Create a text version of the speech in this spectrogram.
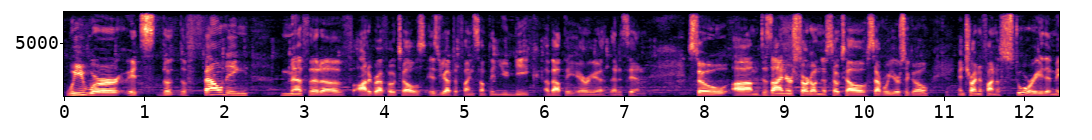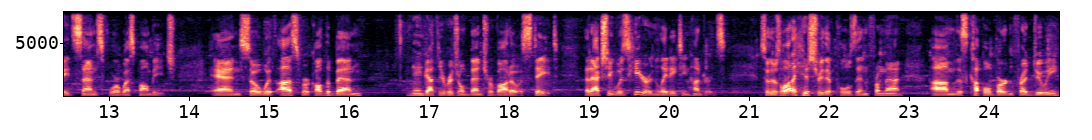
we were, it's the, the founding method of autograph hotels is you have to find something unique about the area that it's in. So um, designers started on this hotel several years ago and trying to find a story that made sense for West Palm Beach. And so with us, we're called the Ben, named after the original Ben Trovato estate that actually was here in the late 1800s. So there's a lot of history that pulls in from that. Um, this couple, Bird and Fred Dewey,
